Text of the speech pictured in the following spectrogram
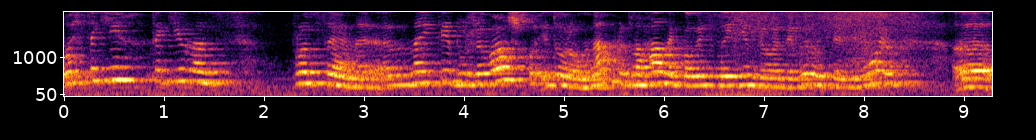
Ось такі, такі в нас про ціни. Знайти дуже важко і дорого. Нам предлагали, колись ми їздили, дивилися зимою е,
